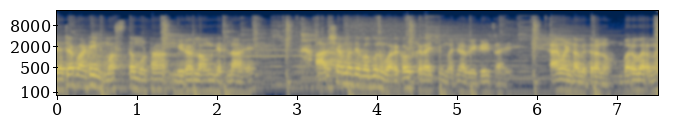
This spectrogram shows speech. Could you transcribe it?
याच्या पाठी मस्त मोठा मिरर लावून घेतला आहे. आरशामध्ये बघून वर्कआउट करायची मजा वेगळीच आहे. काय म्हणता मित्रांनो? बरोबर ना?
